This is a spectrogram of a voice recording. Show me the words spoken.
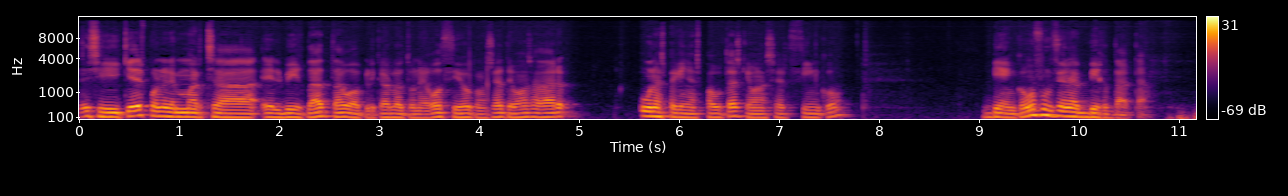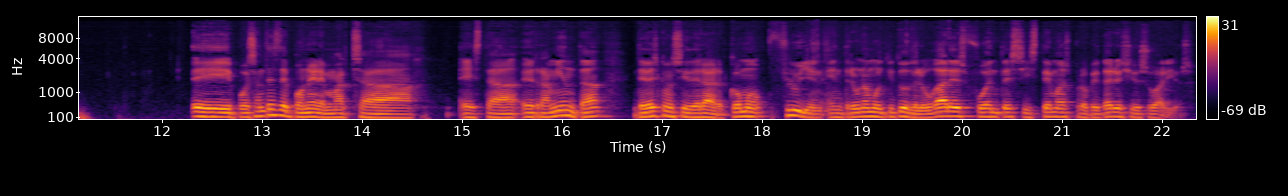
si quieres poner en marcha el Big Data o aplicarlo a tu negocio, como sea, te vamos a dar unas pequeñas pautas que van a ser cinco. Bien, ¿cómo funciona el Big Data? Eh, pues antes de poner en marcha esta herramienta, debes considerar cómo fluyen entre una multitud de lugares, fuentes, sistemas, propietarios y usuarios.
